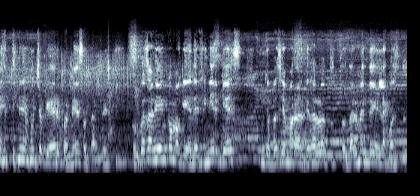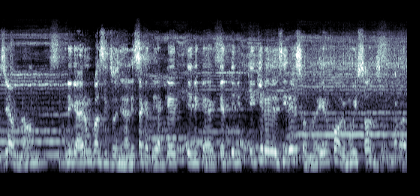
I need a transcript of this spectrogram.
tiene mucho que ver con eso también. Con cosas bien como que definir qué es incapacidad moral, que es algo totalmente en la Constitución, ¿no? Tiene que haber un constitucionalista que te diga qué, tiene que, qué, tiene, qué quiere decir eso, ¿no? Y es como que muy sonso, ¿verdad?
